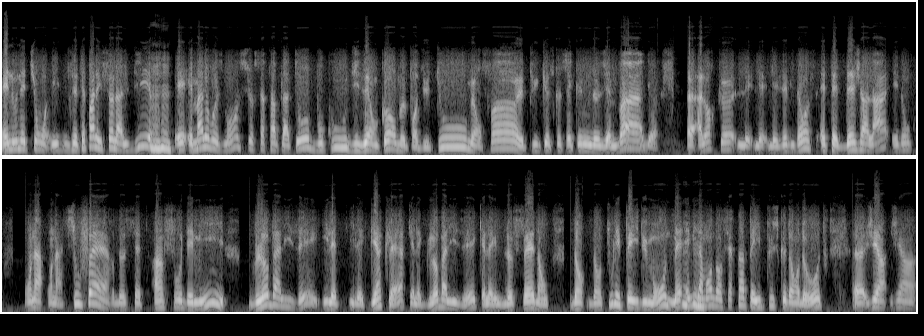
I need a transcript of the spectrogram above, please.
et nous n'étions, ils n'étaient pas les seuls à le dire. Mhm. et, malheureusement, sur certains plateaux, beaucoup disaient encore, mais pas du tout, mais enfin, et puis qu'est-ce que c'est qu'une deuxième vague? Euh, Alors que les, les évidences étaient déjà là, et donc on a, on a souffert de cette infodémie globalisée. Il est, il est bien clair qu'elle est globalisée, qu'elle le fait dans, dans, dans, tous les pays du monde, mais évidemment dans certains pays plus que dans d'autres. Euh, j'ai un,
